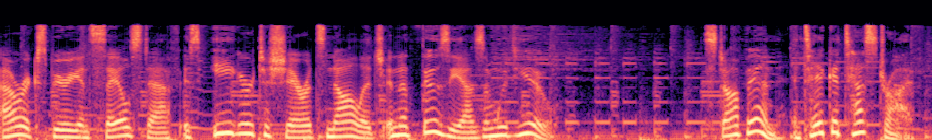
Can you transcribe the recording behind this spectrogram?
Our experienced sales staff is eager to share its knowledge and enthusiasm with you. Stop in and take a test drive.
